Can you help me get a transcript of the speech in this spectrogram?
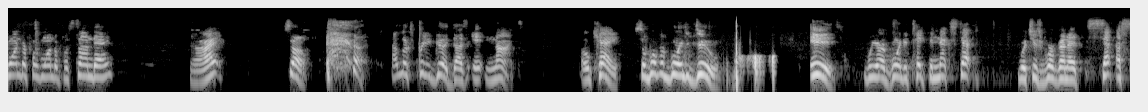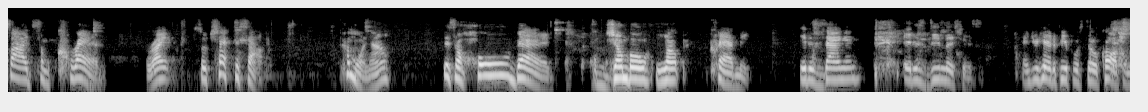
wonderful, wonderful Sunday. All right. So that looks pretty good, does it not? Okay. So what we're going to do is we are going to take the next step, which is we're going to set aside some crab right? So check this out. Come on now. There's a whole bag of jumbo lump crab meat. It is banging. It is delicious. And you hear the people still coughing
